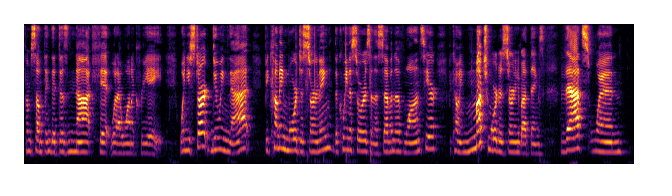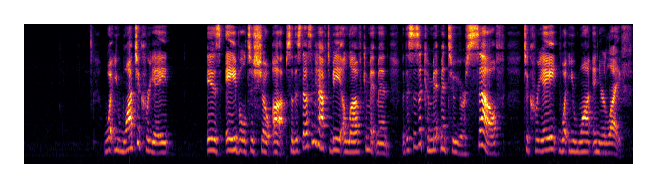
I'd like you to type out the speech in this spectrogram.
from something that does not fit what I want to create. When you start doing that, becoming more discerning, the Queen of Swords and the Seven of Wands here, becoming much more discerning about things, that's when what you want to create is able to show up. So this doesn't have to be a love commitment, but this is a commitment to yourself to create what you want in your life.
